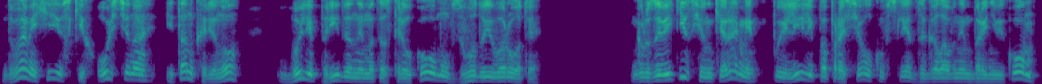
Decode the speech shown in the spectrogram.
Два михеевских Остина и танк Рено были приданы мотострелковому взводу его роты, Грузовики с юнкерами пылили по проселку вслед за головным броневиком.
